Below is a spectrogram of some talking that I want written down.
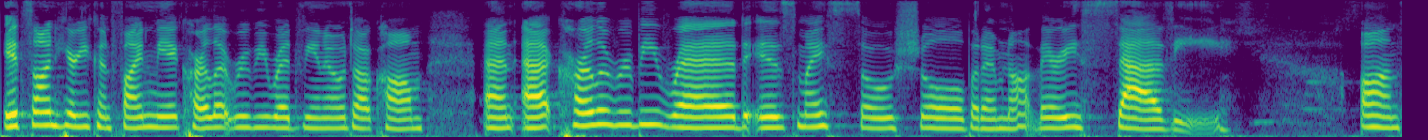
It's on here. You can find me at carla at rubyredvino.com. And at Carla Ruby Red is my social, but I'm not very savvy on.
